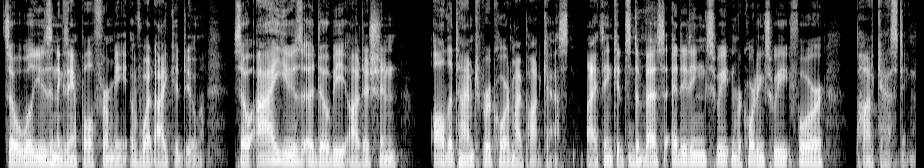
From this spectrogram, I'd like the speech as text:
So we'll use an example for me of what I could do. So I use Adobe Audition all the time to record my podcast. I think it's the mm-hmm. best editing suite and recording suite for podcasting.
